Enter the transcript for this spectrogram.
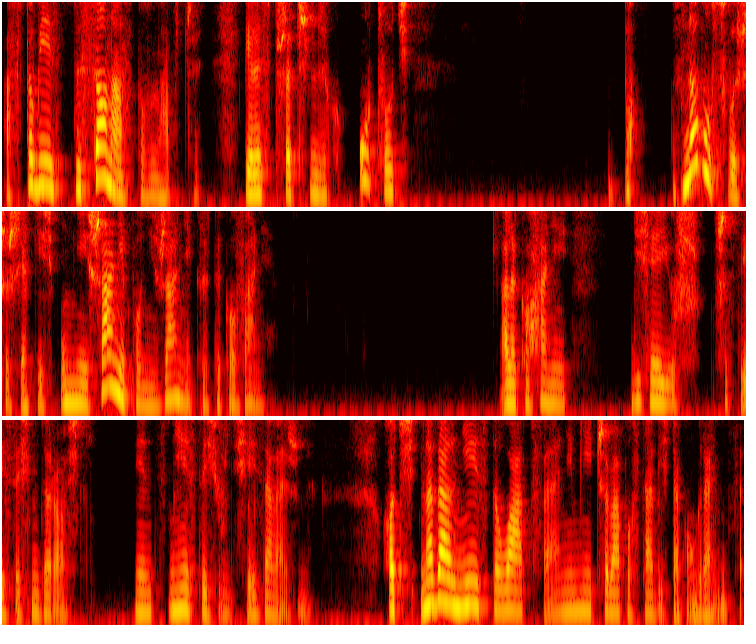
a w tobie jest dysonans poznawczy, wiele sprzecznych uczuć, bo znowu słyszysz jakieś umniejszanie, poniżanie, krytykowanie. Ale kochani, dzisiaj już wszyscy jesteśmy dorośli, więc nie jesteś już dzisiaj zależny. Choć nadal nie jest to łatwe, niemniej trzeba postawić taką granicę.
